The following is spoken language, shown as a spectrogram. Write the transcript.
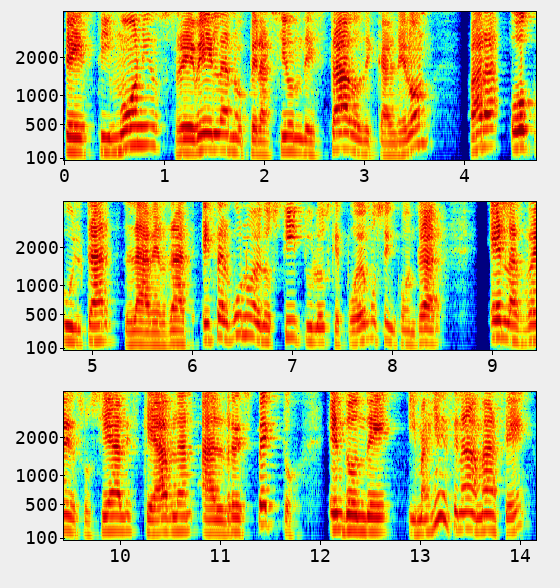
Testimonios revelan operación de Estado de Calderón para ocultar la verdad. Es alguno de los títulos que podemos encontrar en las redes sociales que hablan al respecto, en donde, imagínense nada más, ¿eh?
